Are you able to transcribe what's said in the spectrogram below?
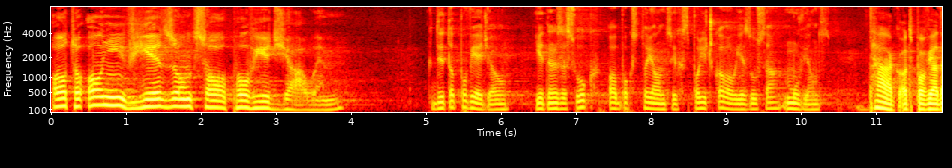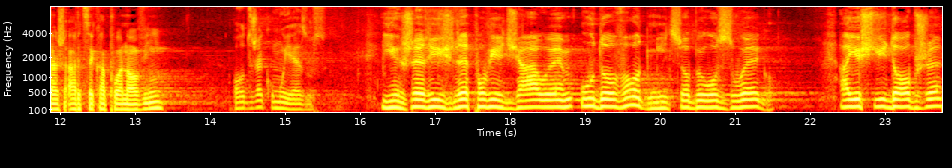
Oto oni wiedzą, co powiedziałem. Gdy to powiedział, jeden ze sług obok stojących spoliczkował Jezusa, mówiąc: Tak odpowiadasz arcykapłanowi? Odrzekł mu Jezus: Jeżeli źle powiedziałem, udowodnij, co było złego. A jeśli dobrze,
